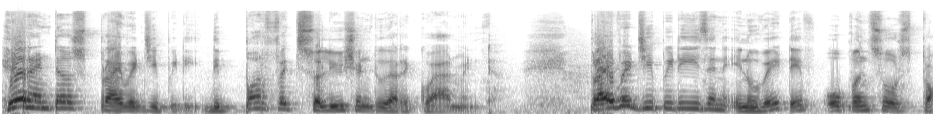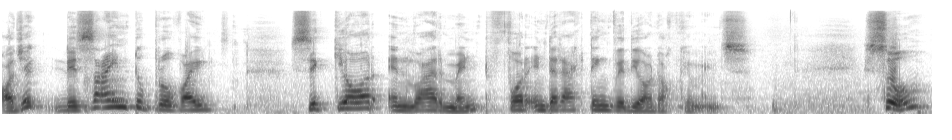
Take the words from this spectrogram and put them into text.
Here enters private gpt the perfect solution to your requirement. Private gpt is an innovative open source project designed to provide secure environment for interacting with your documents. So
